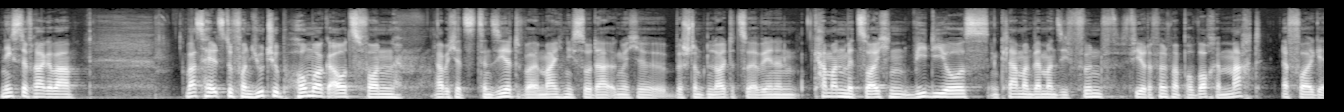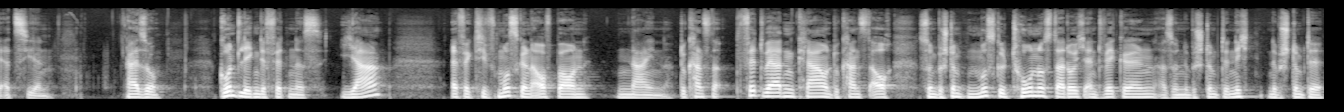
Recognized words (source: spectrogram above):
Nächste Frage war, was hältst du von YouTube Homeworkouts von, habe ich jetzt zensiert, weil mache ich nicht so, da irgendwelche bestimmten Leute zu erwähnen. Kann man mit solchen Videos, in Klammern, wenn man sie fünf, vier oder fünfmal pro Woche macht, Erfolge erzielen? Also, grundlegende Fitness, ja. Effektiv Muskeln aufbauen, Nein. Du kannst fit werden, klar, und du kannst auch so einen bestimmten Muskeltonus dadurch entwickeln, also eine bestimmte, nicht eine bestimmte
